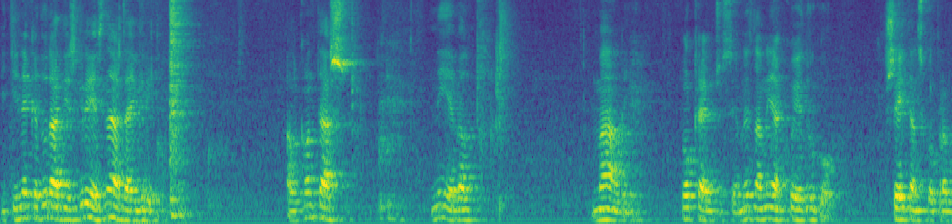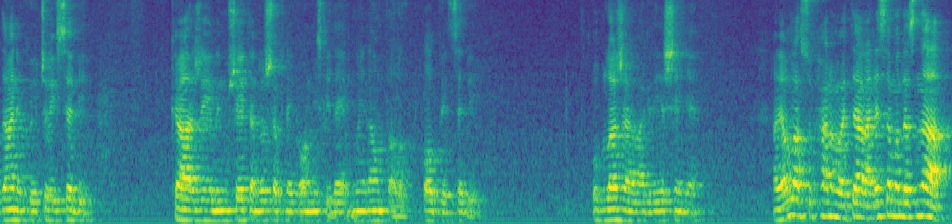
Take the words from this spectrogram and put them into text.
I ti nekad uradiš grije, znaš da je grije. Ali kontaš nije veliki, mali, pokajući se, ne znam nijak koje je drugo šetansko opravdanje koje čovjek sebi kaže ili mu šetan došapne pa on misli da je mu je naumpalo opet sebi oblažava griješenje. Ali Allah subhanahu wa ta'ala ne samo da zna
